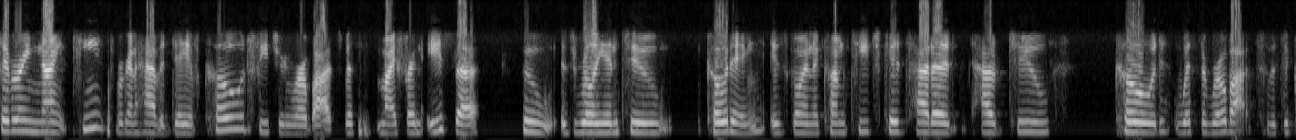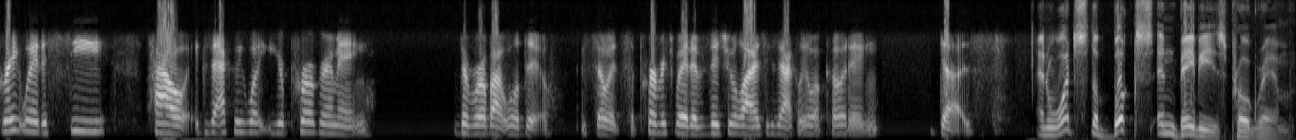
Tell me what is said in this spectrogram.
February 19th, we're going to have a day of code featuring robots with my friend Asa, who is really into coding, is going to come teach kids how to how to code with the robots. So it's a great way to see how exactly what you're programming the robot will do. And so it's a perfect way to visualize exactly what coding does. And what's the Books and Babies program?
